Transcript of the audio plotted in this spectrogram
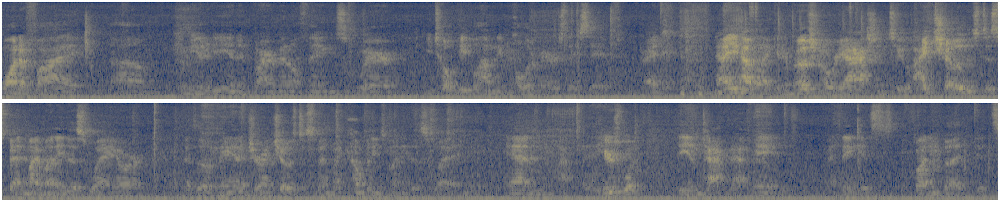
quantify um, community and environmental things where you told people how many polar bears they saved, right? now you have like an emotional reaction to, I chose to spend my money this way, or as a manager, I chose to spend my company's money this way. And here's what the impact that made. I think it's funny, but it's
